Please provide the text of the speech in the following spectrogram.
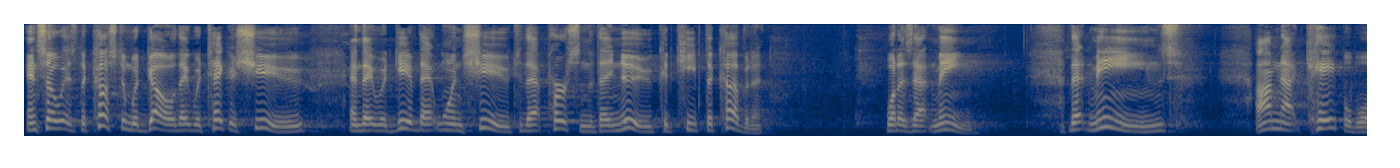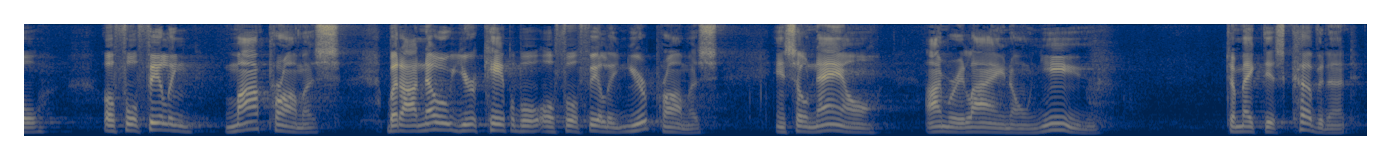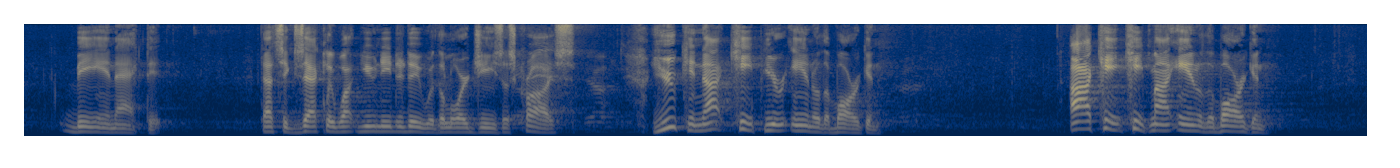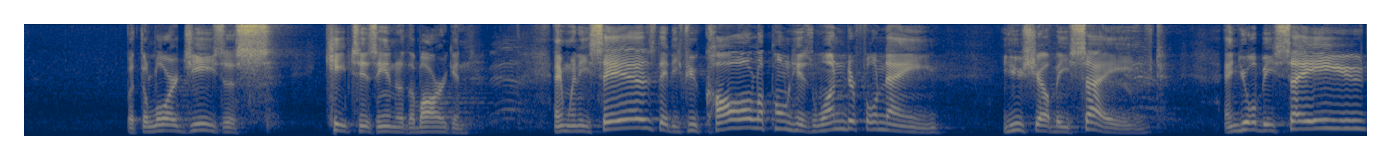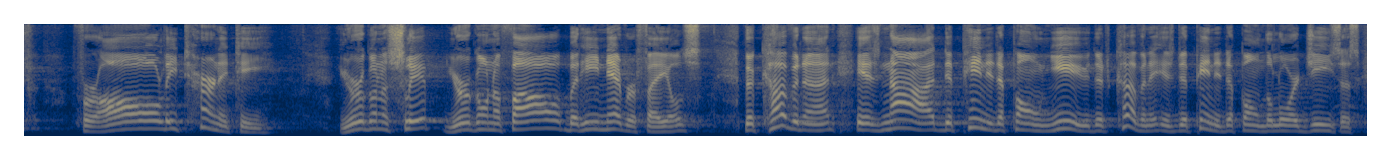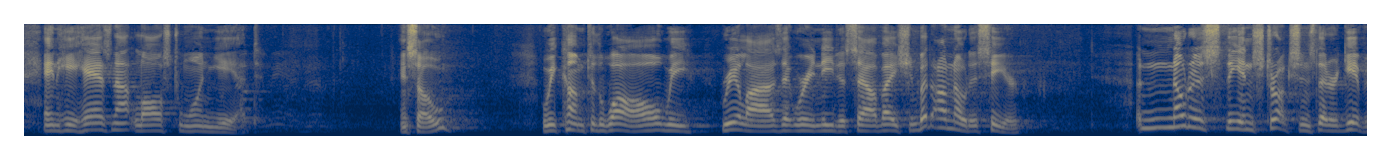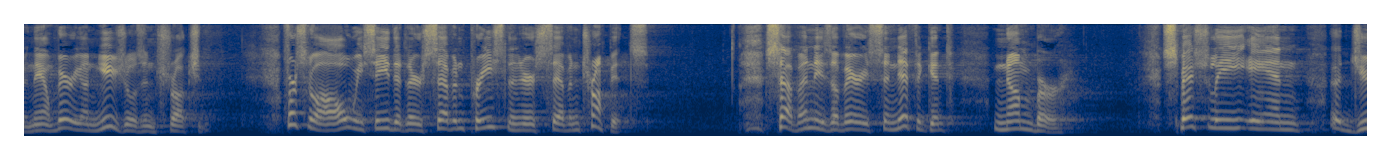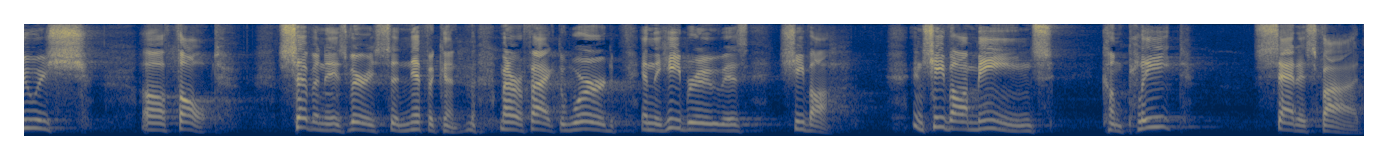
And so, as the custom would go, they would take a shoe and they would give that one shoe to that person that they knew could keep the covenant. What does that mean? That means I'm not capable of fulfilling my promise but I know you're capable of fulfilling your promise. And so now I'm relying on you to make this covenant be enacted. That's exactly what you need to do with the Lord Jesus Christ. You cannot keep your end of the bargain. I can't keep my end of the bargain. But the Lord Jesus keeps his end of the bargain. And when he says that if you call upon his wonderful name, you shall be saved, and you'll be saved for all eternity. You're going to slip, you're going to fall, but he never fails. The covenant is not dependent upon you, the covenant is dependent upon the Lord Jesus, and he has not lost one yet. And so, we come to the wall, we realize that we're in need of salvation. But I'll notice here. Notice the instructions that are given. Now, very unusual instruction. First of all, we see that there's seven priests and there's seven trumpets. Seven is a very significant number, especially in Jewish uh, thought. Seven is very significant. Matter of fact, the word in the Hebrew is Shiva. And Shiva means complete, satisfied.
